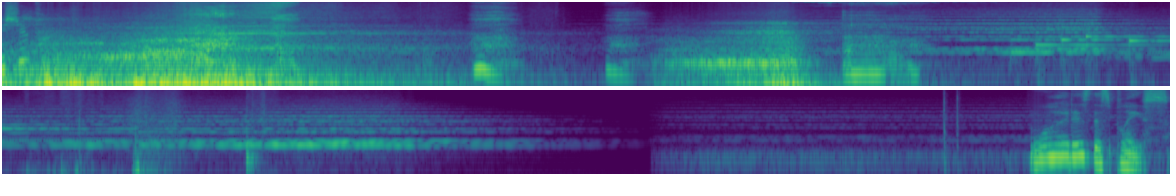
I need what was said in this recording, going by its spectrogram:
Bishop? What is this place?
